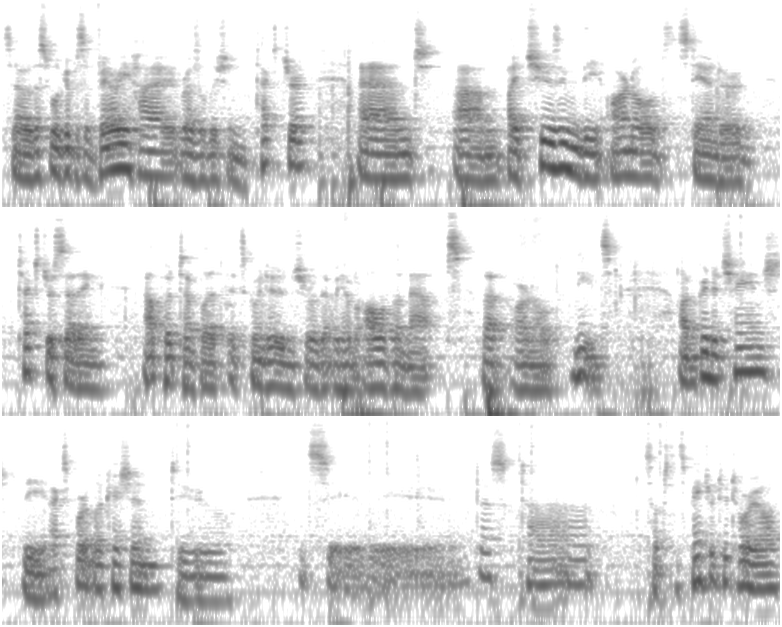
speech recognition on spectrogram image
So this will give us a very high resolution texture. And um, by choosing the Arnold standard texture setting, output template, it's going to ensure that we have all of the maps that Arnold needs. I'm going to change the export location to, let's see, the desktop Substance Painter tutorial.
